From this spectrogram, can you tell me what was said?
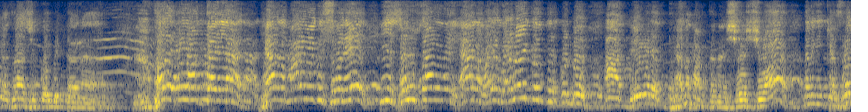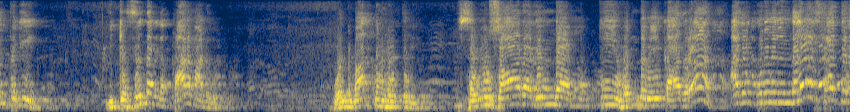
ಕೆಸರ ಸಿಕ್ಕೊಂಡ್ಬಿಟ್ಟಾನ. ಹೊರ ಏನಾಗ್ತಾ ಇಲ್ಲ. ಹೇಗ ಮಾಡಬೇಕು ಶಿವನೇ? ಈ ಸಂಸಾರದ ಹೇಗ ಹೊರಗೆ ಬರಬೇಕು ಅಂತ ತಿಳ್ಕೊಂಡು ಆ ದೇವರ ಧ್ಯಾನ ಮಾಡ್ತಾನೆ ಶಿವ ಶಿವ, ನನಗೆ ಕೆಸರನ್ ತಗಿ. ಈ ಕೆಸರಿಂದ ನನಗೆ ಪಾರ ಮಾಡು. ಒಂದು ಮಾತು ನಾನು ಹೇಳ್ತೀನಿ. ಸಂಸಾರದಿಂದ ಮುಕ್ತಿ ಹೊಂದಬೇಕಾದ್ರ ಅದು ಗುರುವಿನಿಂದಲೇ ಸಾಧ್ಯದ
